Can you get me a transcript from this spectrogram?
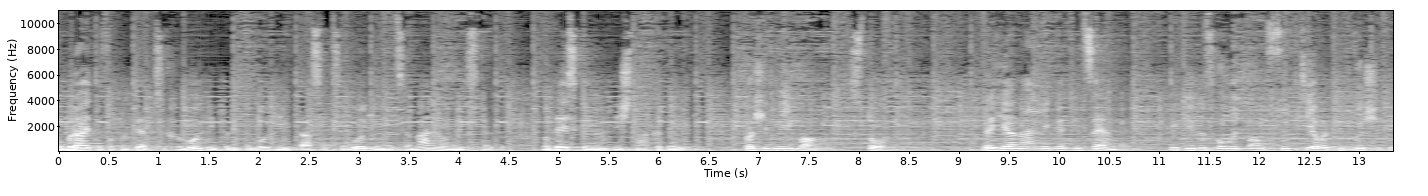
Обирайте факультет психології, політології та соціології Національного університету Одеська юридична академія. Прохідний бал 100, регіональний коефіцієнт, який дозволить вам суттєво підвищити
